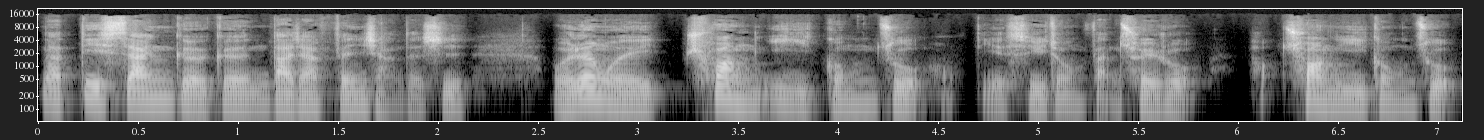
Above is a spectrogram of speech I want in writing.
那第三个跟大家分享的是，我认为创意工作也是一种反脆弱。好，创意工作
